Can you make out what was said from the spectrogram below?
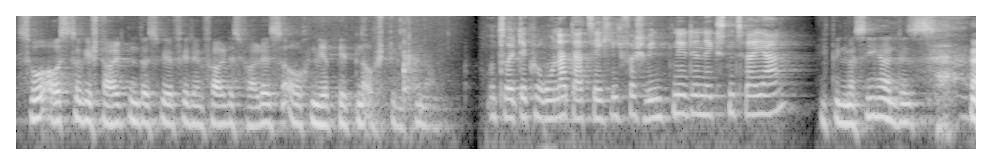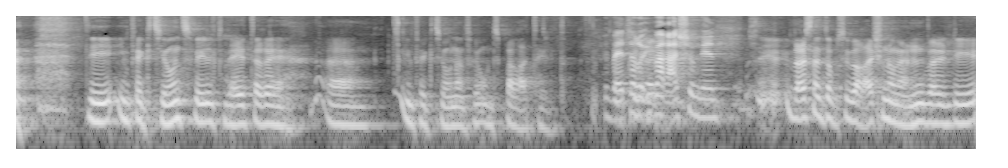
so auszugestalten, dass wir für den Fall des Falles auch mehr Betten aufstellen können. Und sollte Corona tatsächlich verschwinden in den nächsten zwei Jahren? Ich bin mir sicher, dass die Infektionswelt weitere äh, Infektionen für uns parat hält. Weitere Überraschungen? Ich weiß nicht, ob es Überraschungen weil die,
